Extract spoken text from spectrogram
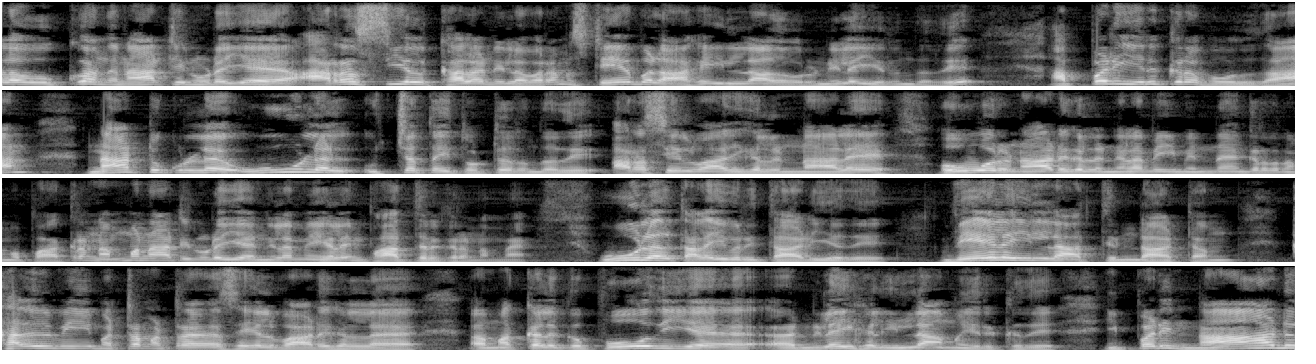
அளவுக்கு அந்த நாட்டினுடைய அரசியல் கள நிலவரம் ஸ்டேபிளாக இல்லாத ஒரு நிலை இருந்தது. அப்படி இருக்கிற போதுதான் நாட்டுக்குள்ள ஊழல் உச்சத்தை தொட்டிருந்தது. அரசியல்வாதிகள்னாலே ஒவ்வொரு நாடுகளின் நிலைமையும் என்னங்கிறத நம்ம பார்க்குறோம். நம்ம நாட்டினுடைய நிலைமைகளையும் பார்த்துருக்குறோம் நம்ம. ஊழல் தலைவிரித்தாடியது. வேலையில்லா திண்டாட்டம் கல்வி மற்ற மற்ற செயல்பாடுகளில் மக்களுக்கு போதிய நிலைகள் இல்லாமல் இருக்குது. இப்படி நாடு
